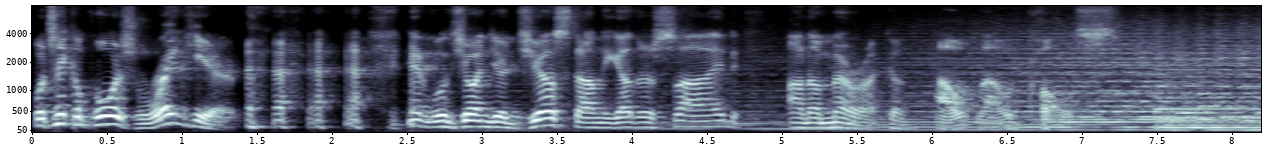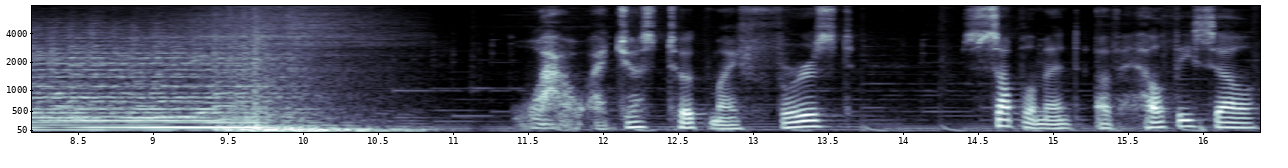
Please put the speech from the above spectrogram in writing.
We'll take a pause right here, and we'll join you just on the other side on America Out Loud Pulse. Wow, I just took my first supplement of Healthy Cell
